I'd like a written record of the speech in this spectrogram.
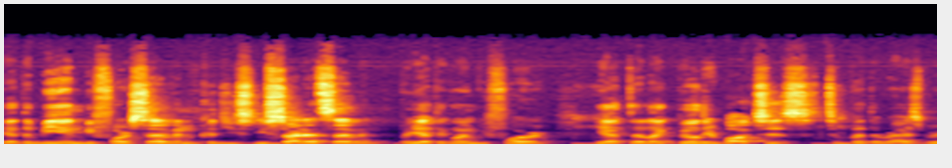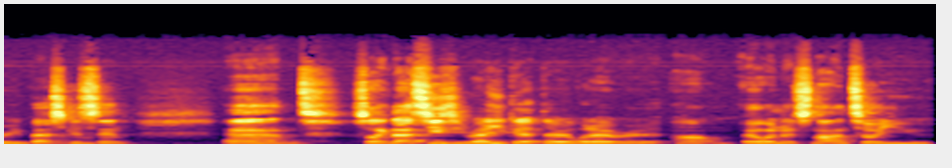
You have to be in before seven because you you start at seven, but you have to go in before. You have to like build your boxes to put the raspberry baskets in, and so like that's easy, right? You get there, whatever. Um, and when it's not until you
